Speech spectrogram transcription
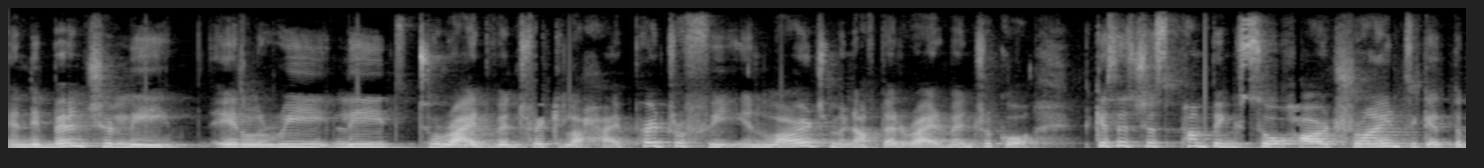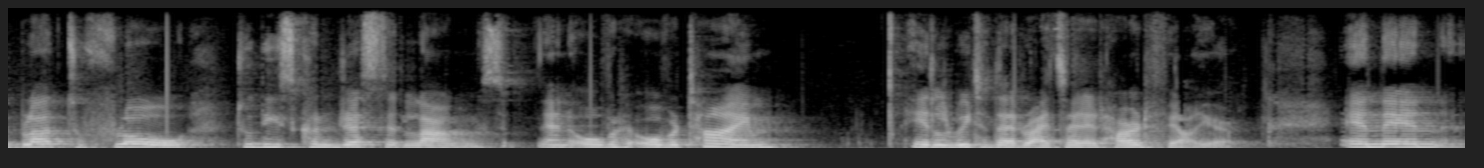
and eventually it'll lead to right ventricular hypertrophy enlargement of that right ventricle because it's just pumping so hard trying to get the blood to flow to these congested lungs. And over over time it'll lead to that right-sided heart failure. And then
